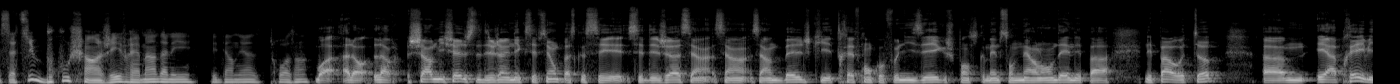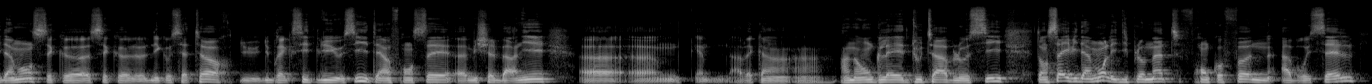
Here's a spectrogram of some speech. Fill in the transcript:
Ça a-tu beaucoup changé vraiment dans les, les derniers trois ans? Alors, Charles Michel, c'est déjà une exception parce que c'est déjà c'est un, un, un, Belge qui est très francophonisé, que je pense que même son néerlandais n'est pas, pas au top. Euh, et après, évidemment, c'est que, que le négociateur du, Brexit, lui aussi, était un Français, euh, Michel Barnier, euh, avec un, un, anglais doutable aussi. Dans ça, évidemment, les diplomates francophones à Bruxelles euh,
